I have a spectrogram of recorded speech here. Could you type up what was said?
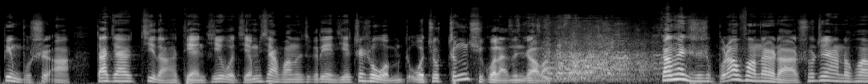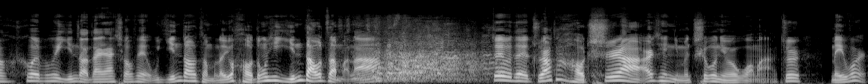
并不是啊，大家记得啊，点击我节目下方的这个链接，这是我们我就争取过来的，你知道吧？刚开始是不让放那儿的，说这样的话会不会引导大家消费？我引导怎么了？有好东西引导怎么了？对不对？主要它好吃啊，而且你们吃过牛油果吗？就是没味儿，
